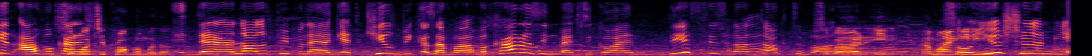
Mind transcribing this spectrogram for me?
eat avocado. So what's your problem with it? There are a lot of people that get killed because of avocados in Mexico, and this is not talked about. So we're eating, am I So you shouldn't be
